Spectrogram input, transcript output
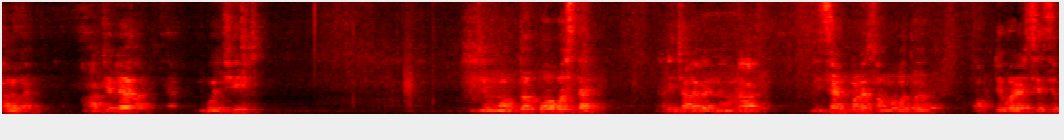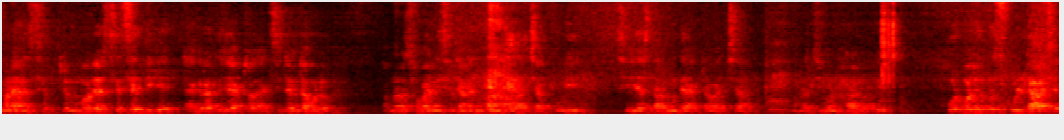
ভালো হয়। আর যেটা বলছি যে মদ্যপ অবস্থায় গাড়ি চালাবেন না, আমরা রিসেন্ট মানে সম্ভবত অক্টোবরের শেষে মানে সেপ্টেম্বরের শেষের দিকে, এক রাতে যে একটা অ্যাক্সিডেন্টটা হলো, আপনারা সবাই নিশ্চয়ই জানেন, তিনটে বাচ্চা খুবই সিরিয়াস তার মধ্যে একটা বাচ্চা আমরা জীবন হারালো। ফোর পর্যন্ত স্কুলটা আছে।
